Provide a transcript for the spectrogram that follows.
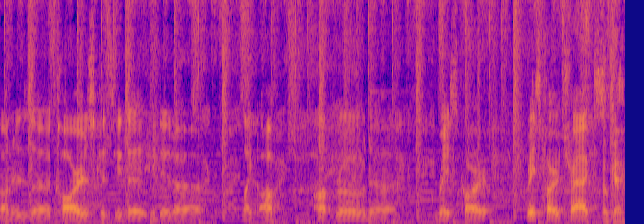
on his uh, cars because he did he did uh, like off off-road uh, race car race car tracks. Okay.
